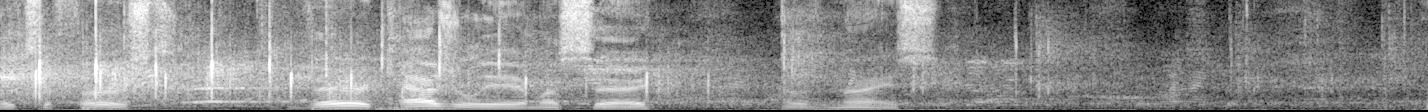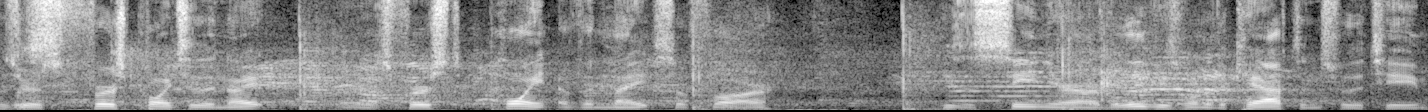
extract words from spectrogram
Makes the first. Very casually, I must say. That was nice. Those are his first points of the night, or his first point of the night so far. He's a senior. I believe he's one of the captains for the team.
